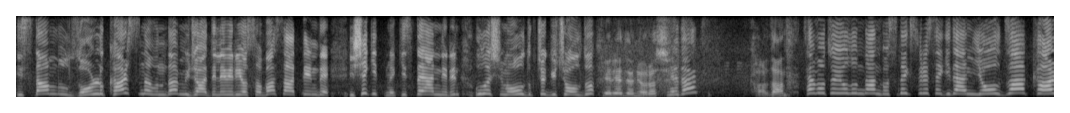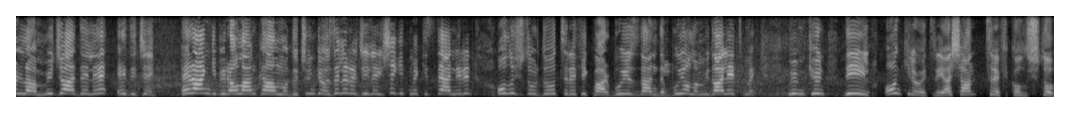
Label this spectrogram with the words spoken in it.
İstanbul zorlu kar sınavında mücadele veriyor sabah saatlerinde. işe gitmek isteyenlerin ulaşımı oldukça güç oldu. Geriye dönüyoruz. Neden? Kardan. Tem otoyolundan Basın Ekspres'e giden yolda karla mücadele edecek. Herhangi bir alan kalmadı çünkü özel aracıyla işe gitmek isteyenlerin oluşturduğu trafik var. Bu yüzden de bu yola müdahale etmek mümkün değil. 10 kilometreyi aşan trafik oluştu.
